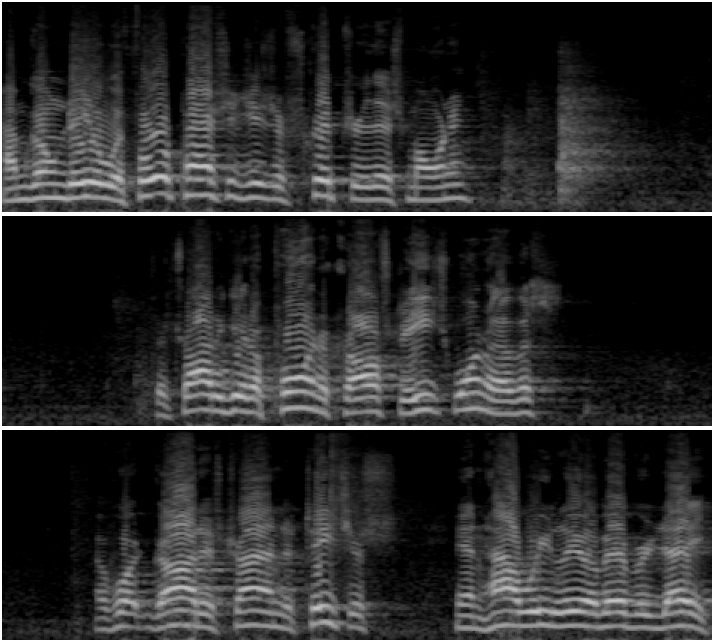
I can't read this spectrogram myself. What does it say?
I'm going to deal with four passages of Scripture this morning to try to get a point across to each one of us of what God is trying to teach us in how we live every day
